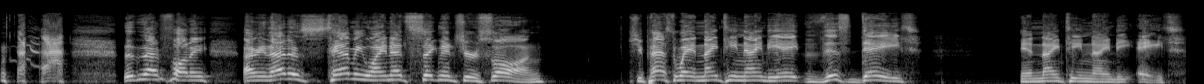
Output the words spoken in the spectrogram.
Isn't that funny? I mean, that is Tammy Wynette's signature song. She passed away in 1998. This date in 1998.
